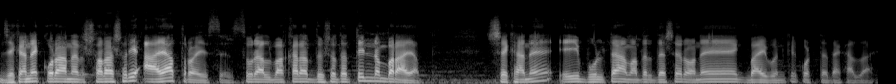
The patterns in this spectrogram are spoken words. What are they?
যেখানে কোরআনের সরাসরি আয়াত রয়েছে সুরাল বাকারার দুশত তিন নম্বর আয়াত। সেখানে এই ভুলটা আমাদের দেশের অনেক ভাই বোনকে করতে দেখা যায়।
